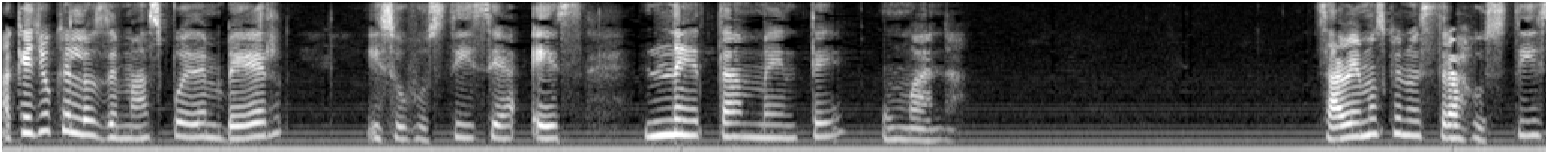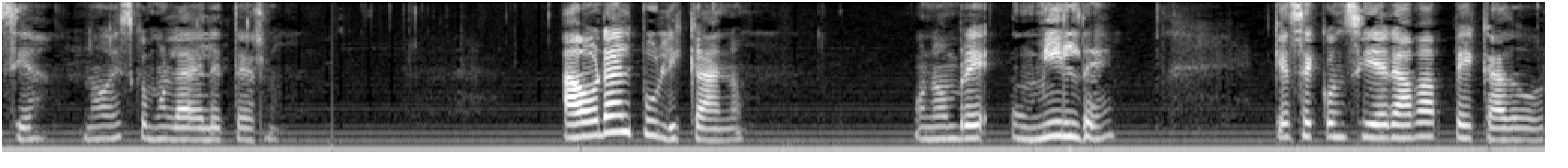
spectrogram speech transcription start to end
Aquello que los demás pueden ver y su justicia es netamente humana. Sabemos que nuestra justicia no es como la del Eterno. Ahora el publicano, un hombre humilde que se consideraba pecador,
